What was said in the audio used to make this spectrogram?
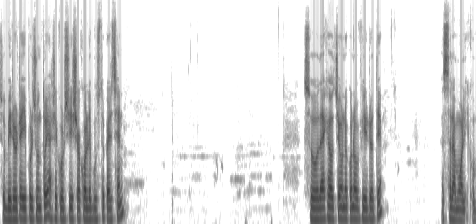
সো ভিডিওটা এই পর্যন্তই। আশা করছি সকলে বুঝতে পেরেছেন। সো দেখা হচ্ছে অন্য কোনো ভিডিওতে। আসসালামু আলাইকুম।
